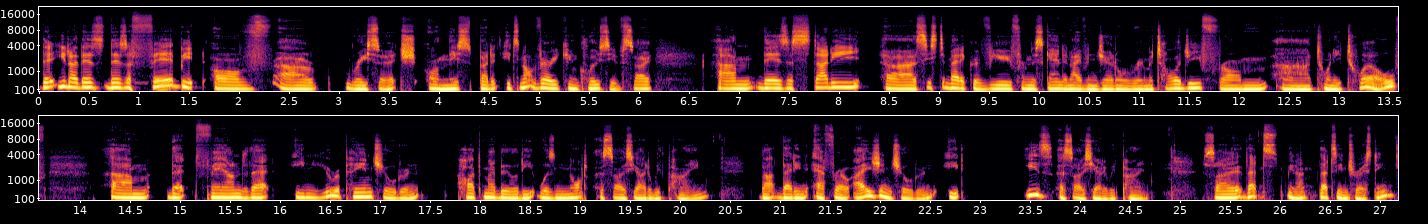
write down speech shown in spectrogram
there, you know, there's there's a fair bit of uh, research on this, but it, it's not very conclusive. So um, there's a study, uh, systematic review from the Scandinavian Journal of Rheumatology from uh, 2012 um, that found that in European children, hypermobility was not associated with pain, but that in Afro-Asian children, it is associated with pain. So that's you know that's interesting.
